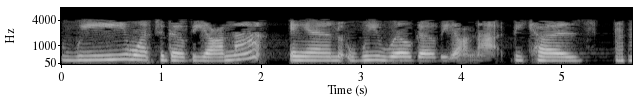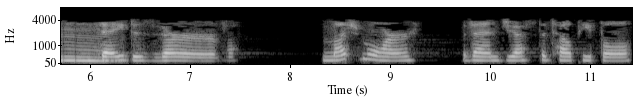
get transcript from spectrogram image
We want to go beyond that and we will go beyond that because Mm. they deserve much more than just to tell people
